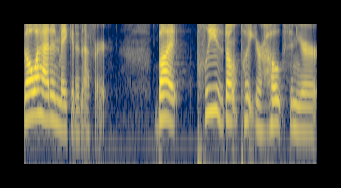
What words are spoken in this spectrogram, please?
go ahead and make it an effort. But please don't put your hopes and your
